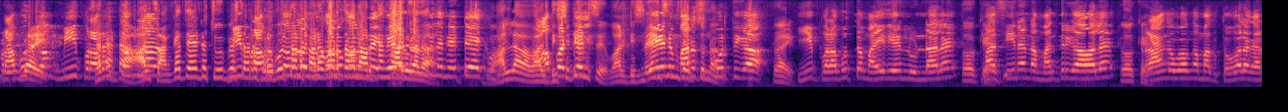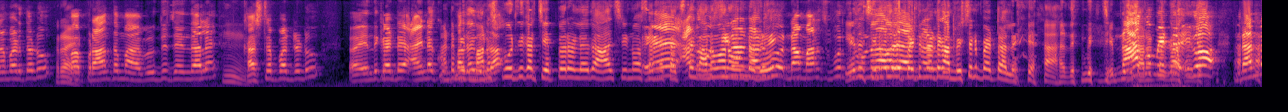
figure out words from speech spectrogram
ప్రభుత్వం మీ ప్రభుత్వం సంగతి ఏంటో చూపిస్తాను. ప్రభుత్వాన్ని పడగొడతామని అర్థం కాదు కదా. వాళ్ళ వాళ్ళ వాళ్ళ మనస్ఫూర్తిగా ఈ ప్రభుత్వం ఐదేళ్ళు ఉండాలి. మా సీనన్న మంత్రి కావాలి. రాంగభంగా మాకు తొవ్వల కనబడతాడు. మా ప్రాంతం అభివృద్ధి చెందాలి. కష్టపడ్డాడు. ఆ, ఎందుకంటే ఆయనకు రా- మనస్ఫూర్తిగా చెప్పారో లేదో ఆది శ్రీనివాస్ ఖచ్చితంగా అనుమానం ఉంటుంది నా మనస్ఫూర్తి పెట్టినట్టుగా. మిషన్ పెట్టాలి అది నాకు. ఇగో నన్న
